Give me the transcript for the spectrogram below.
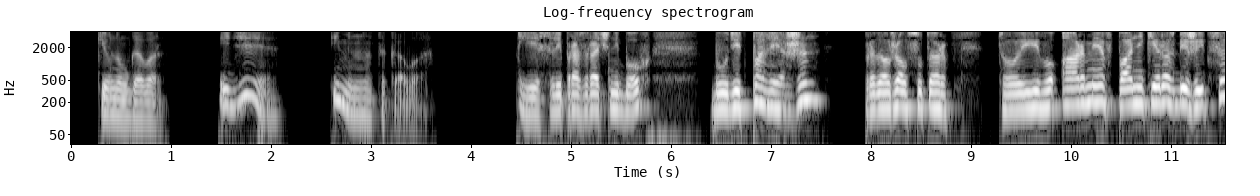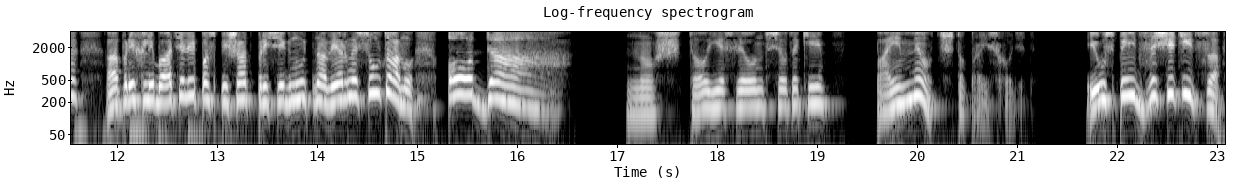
— кивнул Гавар. — Идея именно такова. «Если прозрачный бог будет повержен, — продолжал Сутар, — то его армия в панике разбежится, а прихлебатели поспешат присягнуть на верность султану. О, да! Но что, если он все-таки поймет, что происходит, и успеет защититься,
